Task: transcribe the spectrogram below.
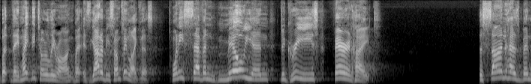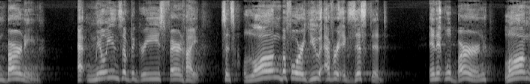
but they might be totally wrong. But it's got to be something like this 27 million degrees Fahrenheit. The sun has been burning at millions of degrees Fahrenheit since long before you ever existed. And it will burn long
